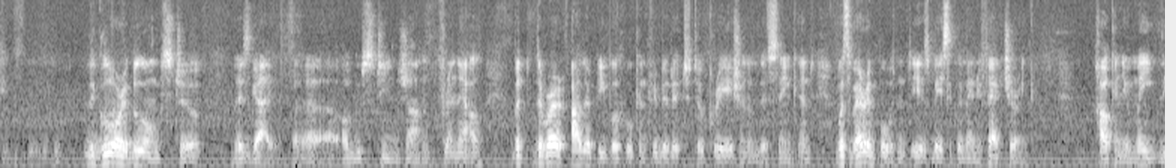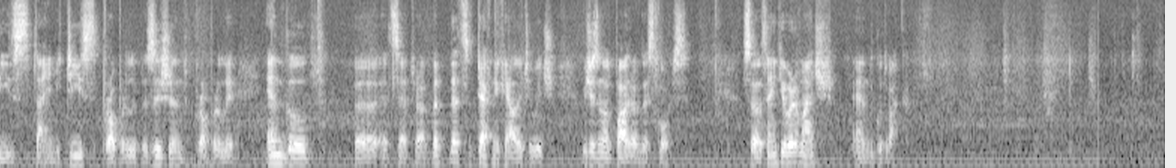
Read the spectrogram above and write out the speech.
the glory belongs to this guy, uh, Augustin Jean Fresnel, but there were other people who contributed to creation of this thing. And what's very important is basically manufacturing. How can you make these tiny teeth properly positioned, properly angled, uh, etc. But that's a technicality which, which is not part of this course. So thank you very much and good luck.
